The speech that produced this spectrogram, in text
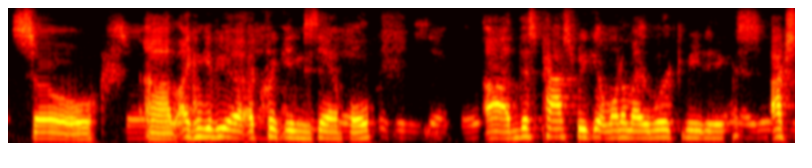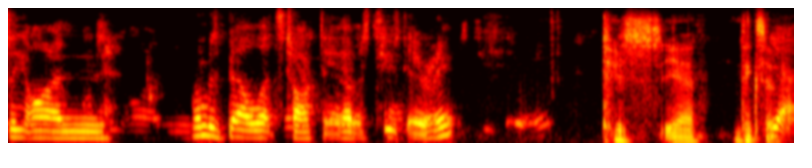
So um, I can give you a, a quick example. Uh, this past week at one of my work meetings, actually on when was Bell Let's Talk Day? That was Tuesday, right? Tuesday, yeah, I think so. Yeah.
